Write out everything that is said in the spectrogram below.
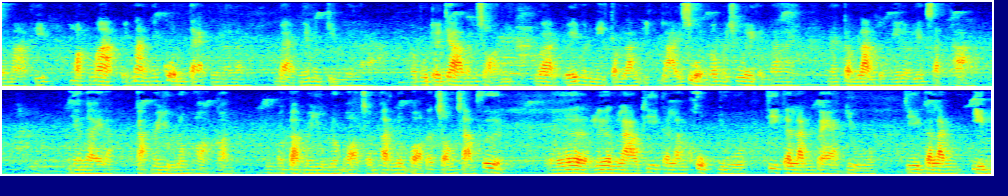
สมาธิมากๆไปนั่งให้กลนแตกเป็นอะไรแบบนี้มันกินเวลาพระพุทธเจ้าท่านสอนว่าเอ้ยมันมีกำลังอีกหลายส่วนเข้ามาช่วยกันได้นะกำลังตรงนี้เราเรียกศรัทธายังไงล่ะ กลับมาอยู่ลมออกก่อนพอกลับมาอยู่ลมออกสัมผัสลมออกก็สองสามฟืดเออเรื่องราวที่กำลังขุกอยู่ ที่กำลังแบกอยู่ ที่กำลังอิน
